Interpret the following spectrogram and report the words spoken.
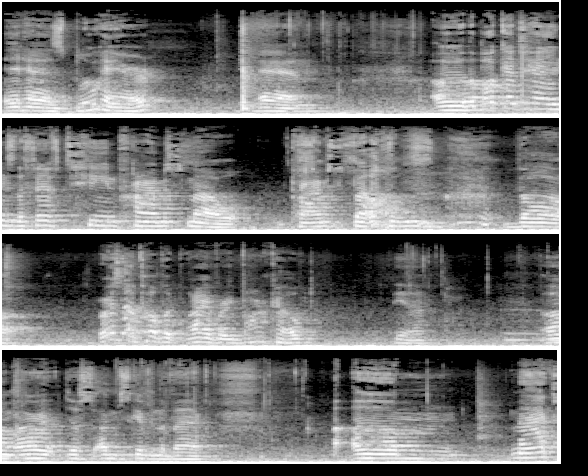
It has blue hair, and uh, the book contains the 15 prime smell prime spells. the where's that public library barcode? Yeah. Um. All right. Just I'm skipping the back. Um. Max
